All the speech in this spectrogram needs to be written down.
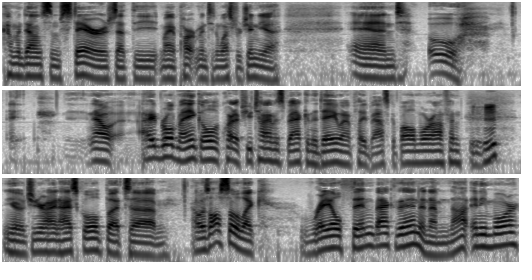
coming down some stairs at the my apartment in West Virginia, and oh. Now I rolled my ankle quite a few times back in the day when I played basketball more often, mm-hmm. you know, junior high and high school. But um, I was also like rail thin back then, and I'm not anymore.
